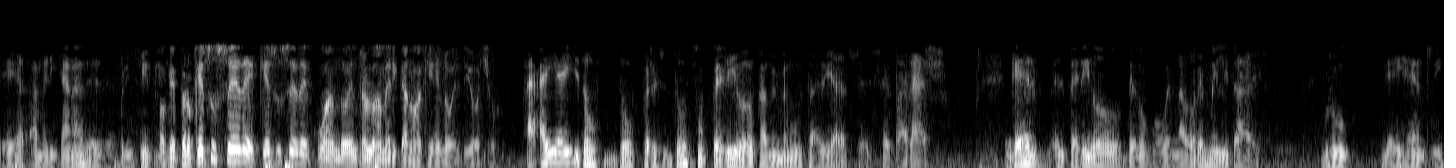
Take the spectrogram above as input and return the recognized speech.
eh, americanas desde el principio. Ok, pero ¿qué sucede, qué sucede cuando entran los americanos aquí en el 98? Ahí hay dos, dos, dos subperiodos que a mí me gustaría separar que es el, periodo de los gobernadores militares, Brooke, Gay Henry,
